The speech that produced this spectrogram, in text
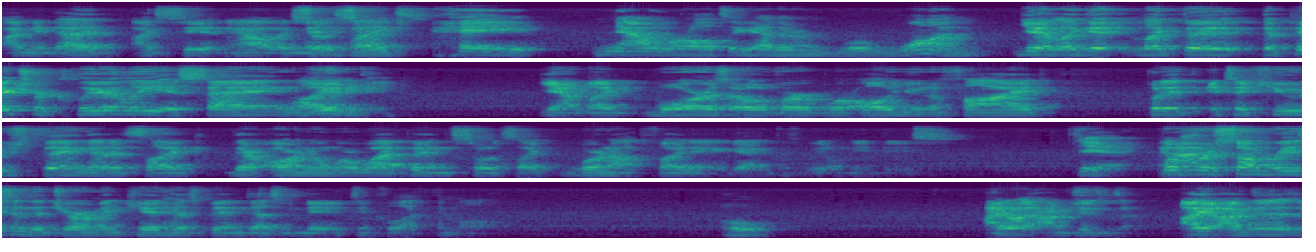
I, I mean that I see it now. It so makes it's sense. like, hey, now we're all together and we're one. yeah, like it, like the the picture clearly is saying like unity. yeah, like war is over, we're all unified. But it, it's a huge thing that it's like there are no more weapons, so it's like we're not fighting again because we don't need these. Yeah. But I- for some reason, the German kid has been designated to collect them all. oh. I don't. I'm just. I. I'm just.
